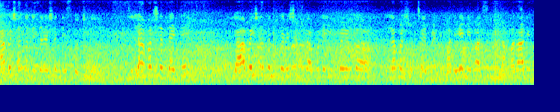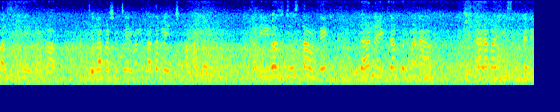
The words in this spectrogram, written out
యాభై శాతం రిజర్వేషన్ తీసుకొచ్చున్నారు. జిల్లా పరిషత్ అయితే యాభై శాతం రిజర్వేషన్స్ కాకుండా ఇరవై ఒక్క జిల్లా పరిషత్ చైర్మన్ పదిహేను ఇవ్వాల్సింది ఉన్న పదహారు ఇవ్వాల్సింది ఇరవై ఒక్క జిల్లా పరిషత్ చైర్మన్ గతంలో ఇచ్చున్నాం మహిళలకు కానీ ఈరోజు చూస్తూ ఉంటే ఉదాహరణ ఎగ్జాంపుల్ మన వికారాబాద్ తీసుకుంటేనే.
